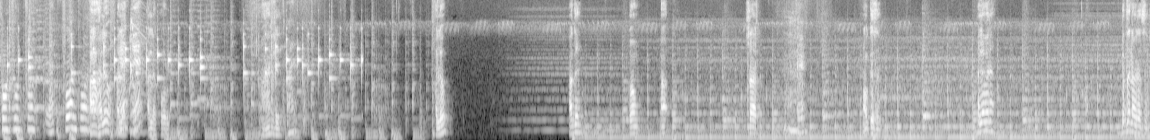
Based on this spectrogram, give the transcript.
Phone phone phone. Phone phone. Hello. അല്ല അല്ല കോൾ. ആരുടെ ഹലോ? അതെ. ടോം ആ. സാർ. Okay sir. അല്ല വരാം. ഇപ്പൊ തന്നെ വരാം സാർ.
